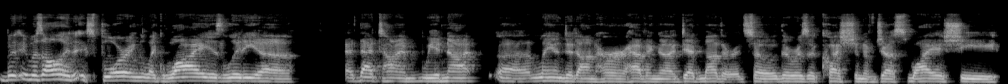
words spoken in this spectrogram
but it was all exploring like why is lydia at that time we had not uh, landed on her having a dead mother. And so there was a question of just why is she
